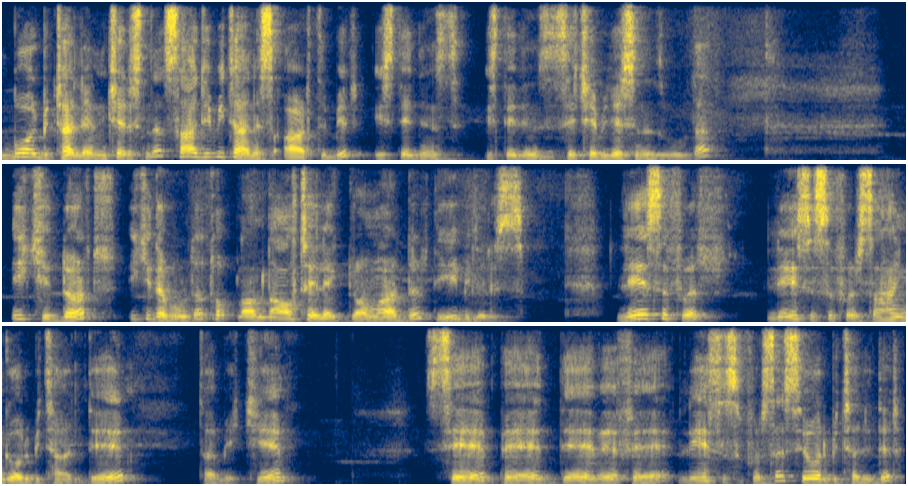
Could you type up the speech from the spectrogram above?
bu orbitallerin içerisinde sadece bir tanesi artı bir. İstediğiniz, istediğinizi seçebilirsiniz burada. 2, 4, 2 de burada toplamda 6 elektron vardır diyebiliriz. L0, L'si 0 ise hangi orbitaldi? Tabii ki S, P, D ve F. L'si 0 ise S orbitalidir.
